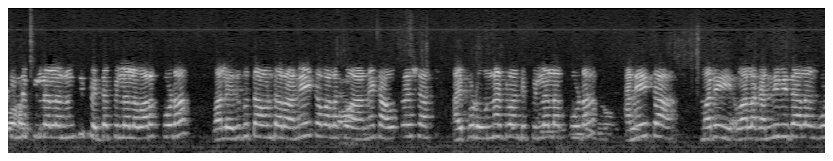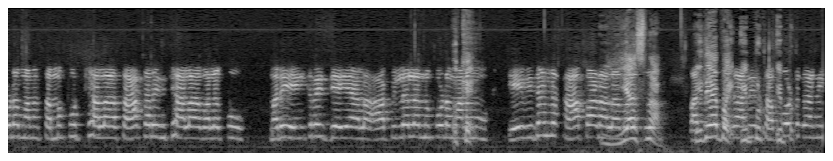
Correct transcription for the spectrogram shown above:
చిన్న పిల్లల నుంచి పెద్ద పిల్లల వరకు కూడా వాళ్ళు ఎదుగుతా ఉంటారు. అనేక వాళ్ళకు అనేక అవకాశాలు ఇప్పుడు ఉన్నటువంటి పిల్లలకు కూడా అనేక మరి వాళ్ళకి అన్ని విధాలుగా కూడా మనం సమకూర్చాలా సహకరించాలా వాళ్ళకు మరి ఎంకరేజ్ చేయాలా ఆ పిల్లలను కూడా మనము ఏ విధంగా కాపాడాలా. ఇదే ఇప్పుడు- సపోర్ట్ కానీ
